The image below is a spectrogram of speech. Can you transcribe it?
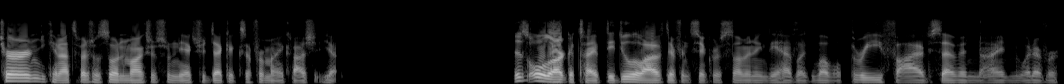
turn. You cannot special summon monsters from the extra deck except for Mayakashi. Yeah. This old archetype, they do a lot of different synchro summoning. They have like level 3, 5, 7, 9, whatever.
